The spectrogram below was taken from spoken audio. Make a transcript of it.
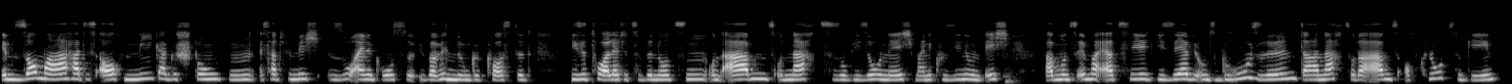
Im Sommer hat es auch mega gestunken. Es hat für mich so eine große Überwindung gekostet, diese Toilette zu benutzen und abends und nachts sowieso nicht. Meine Cousine und ich haben uns immer erzählt, wie sehr wir uns gruseln, da nachts oder abends auf Klo zu gehen,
